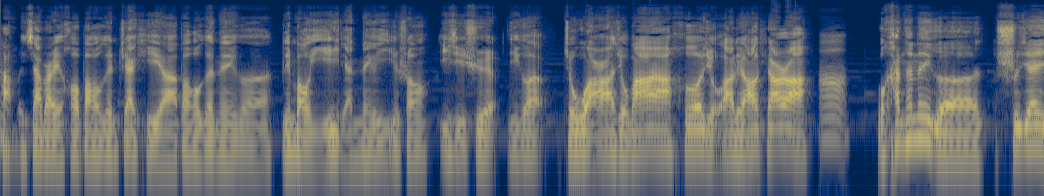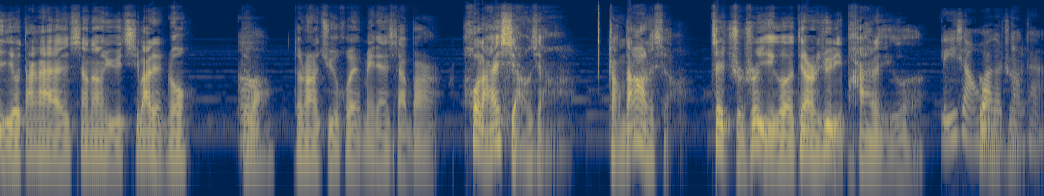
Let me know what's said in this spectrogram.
他们下班以后，包括跟 Jackie 啊，包括跟那个林保怡演那个医生一起去一个酒馆啊、酒吧啊，喝喝酒啊、聊聊天啊。啊，我看他那个时间也就大概相当于七八点钟，对吧？都那聚会，每天下班。后来想想啊，长大了想。这只是一个电视剧里拍了一个理想化的状态。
